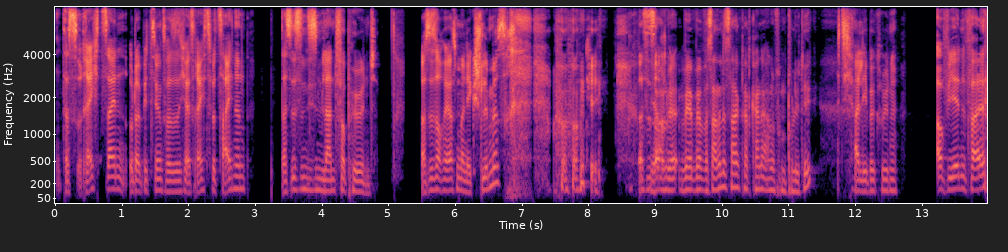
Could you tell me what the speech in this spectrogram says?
dass Rechtssein oder beziehungsweise sich als rechts bezeichnen, das ist in diesem Land verpönt. Das ist auch erstmal nichts Schlimmes. okay. Das ist ja, auch, wer, wer, wer was anderes sagt, hat keine Ahnung von Politik. Tja, liebe Grüne. Auf jeden Fall.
